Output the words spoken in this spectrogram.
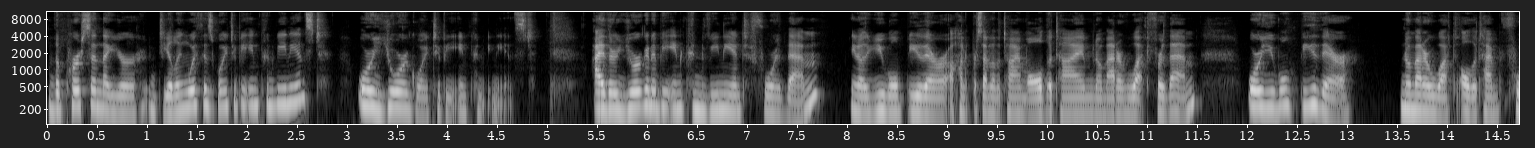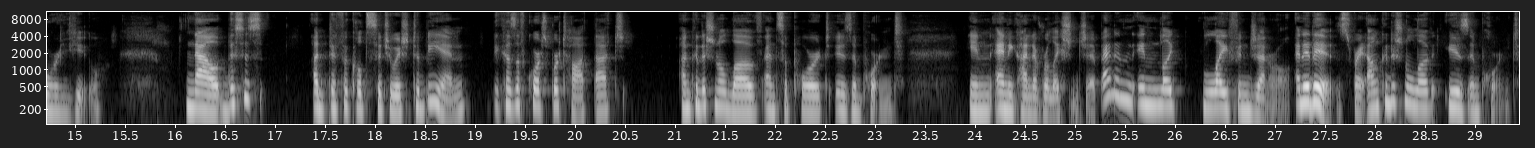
the person that you're dealing with is going to be inconvenienced or you're going to be inconvenienced. Either you're going to be inconvenient for them you know you won't be there 100% of the time all the time no matter what for them or you won't be there no matter what all the time for you. Now this is a difficult situation to be in because of course we're taught that unconditional love and support is important in any kind of relationship and in, in like life in general and it is right? Unconditional love is important.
